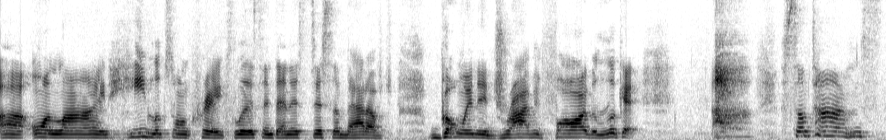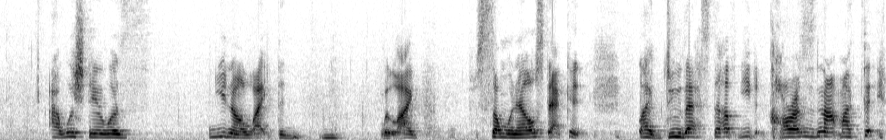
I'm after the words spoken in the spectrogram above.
uh, online, he looks on Craigslist. And then it's just a matter of going and driving far to look at. sometimes I wish there was, you know, like the, like someone else that could like do that stuff. You, cars is not my thing.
